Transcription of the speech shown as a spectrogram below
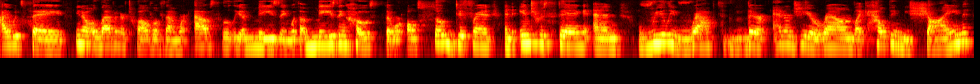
I would say, you know, 11 or 12 of them were absolutely amazing with amazing hosts that were all so different and interesting and really wrapped their energy around like helping me shine.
